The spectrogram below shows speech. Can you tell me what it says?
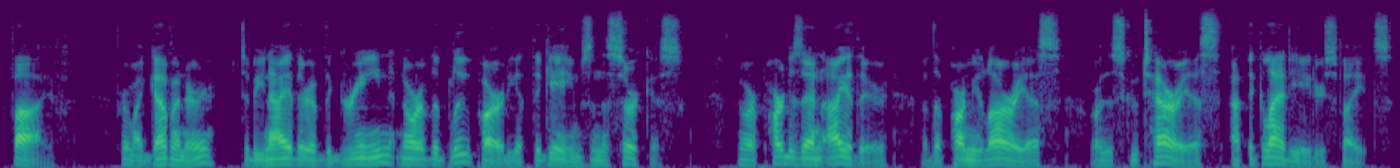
5. For my governor to be neither of the green nor of the blue party at the games and the circus, nor a partisan either of the Parmularius or the Scutarius at the gladiators' fights.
